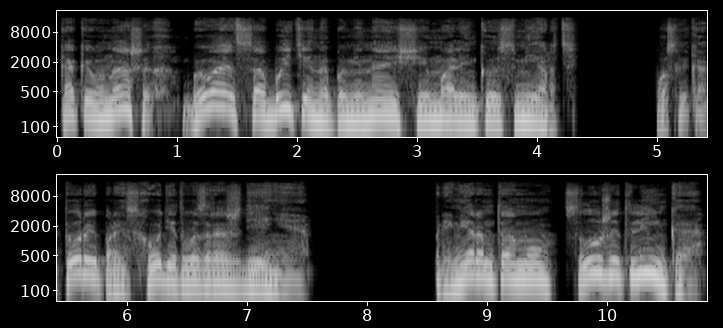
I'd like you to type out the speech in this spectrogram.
как и в наших, бывают события, напоминающие маленькую смерть, после которой происходит возрождение. Примером тому служит линька.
